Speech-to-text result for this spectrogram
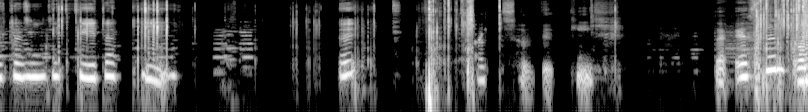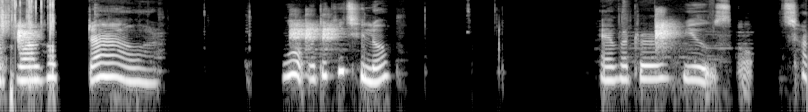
একটা জিনিস দেখছি, এটা কি? আচ্ছা দেখি। দ্য এসেন্স অফ ও, এটা কি ছিল? এভাটার ইউজ আচ্ছা।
